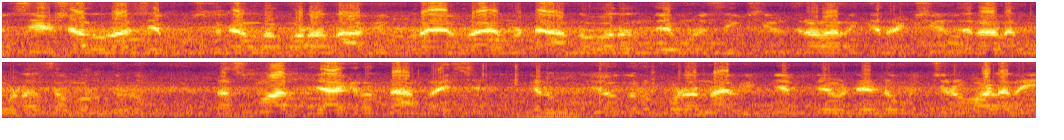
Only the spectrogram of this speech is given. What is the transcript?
విశేషాలు రాసే పుస్తకాల్లో కూడా నా అభిప్రాయం రాయమంటే అన్నవరం దేవుడు శిక్షించడానికి రక్షించడానికి కూడా సమర్థుడు. తస్మాత్ జాగ్రత్త అని రాశాను ఇక్కడ ఉద్యోగులు కూడా నా విజ్ఞప్తి ఏమిటంటే వచ్చిన వాళ్ళని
